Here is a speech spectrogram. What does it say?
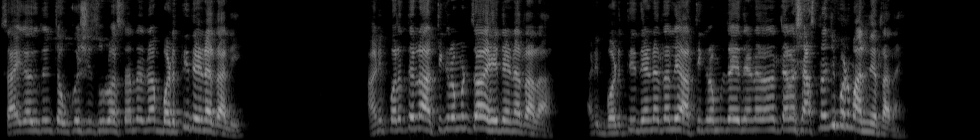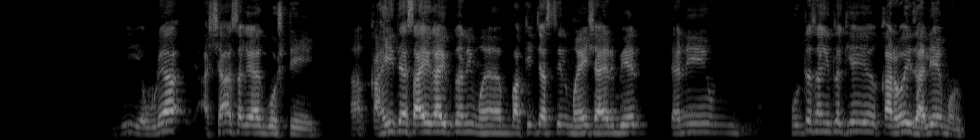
साई चौकशी सुरू असताना त्यांना बढती देण्यात आली. आणि परत त्यांना अतिक्रमणचा हे देण्यात आला. आणि बढती देण्यात आली अतिक्रमणचा हे देण्यात आला त्याला शासनाची पण मान्यता नाही. म्हणजे एवढ्या अशा सगळ्या गोष्टी काही त्या सहाय्यक आयुक्तांनी म- बाकीचे असतील महेश आयरबियर त्यांनी खोटं सांगितलं की कारवाई झाली आहे म्हणून.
